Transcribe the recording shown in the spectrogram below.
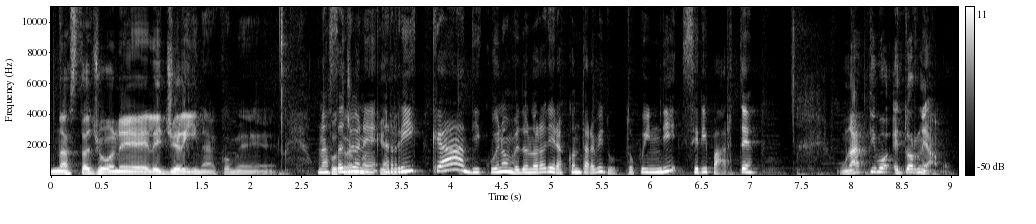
una stagione leggerina come... Una potremmo stagione ricca di cui non vedo l'ora di raccontarvi tutto, quindi si riparte. Un attimo e torniamo.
